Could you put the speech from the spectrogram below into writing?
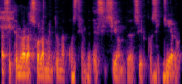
Así que no era solamente una cuestión de decisión, de decir, pues si quiero.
